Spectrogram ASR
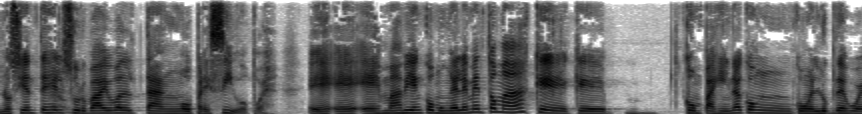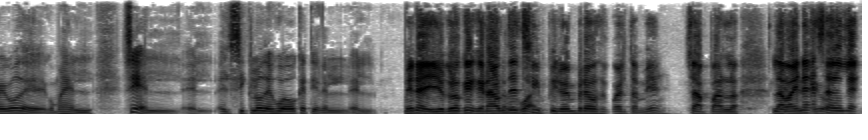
no sientes el survival tan opresivo, pues. Es, es, más bien como un elemento más que, que compagina con, con, el loop de juego de, ¿cómo es el? Sí, el, el, ciclo de juego que tiene el... el Mira, yo creo que Grounded se inspiró en Breath of the Wild también. O sea, para la, la vaina esa, de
